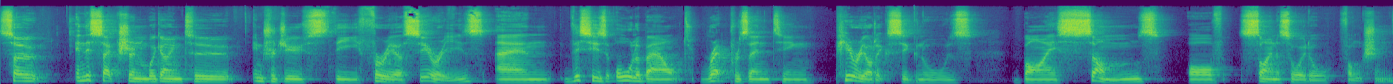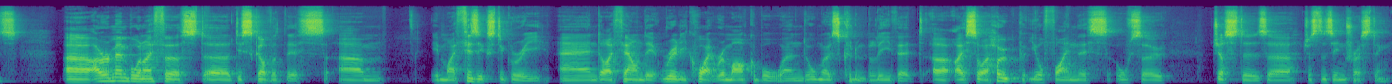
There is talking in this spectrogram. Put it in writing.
So in this section, we're going to introduce the Fourier series, and this is all about representing periodic signals by sums of sinusoidal functions. Uh, I remember when I first uh, discovered this um, in my physics degree, and I found it really quite remarkable and almost couldn't believe it. Uh, I, so I hope you'll find this also just as, uh, just as interesting.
